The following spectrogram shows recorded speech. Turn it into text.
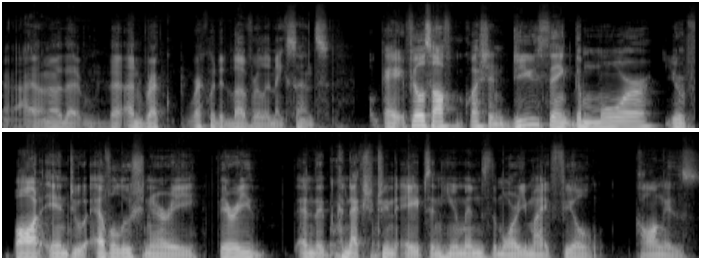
uh, I don't know that the unrequited love really makes sense. Okay, philosophical question. Do you think the more you're bought into evolutionary theory and the connection between apes and humans, the more you might feel Kong is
